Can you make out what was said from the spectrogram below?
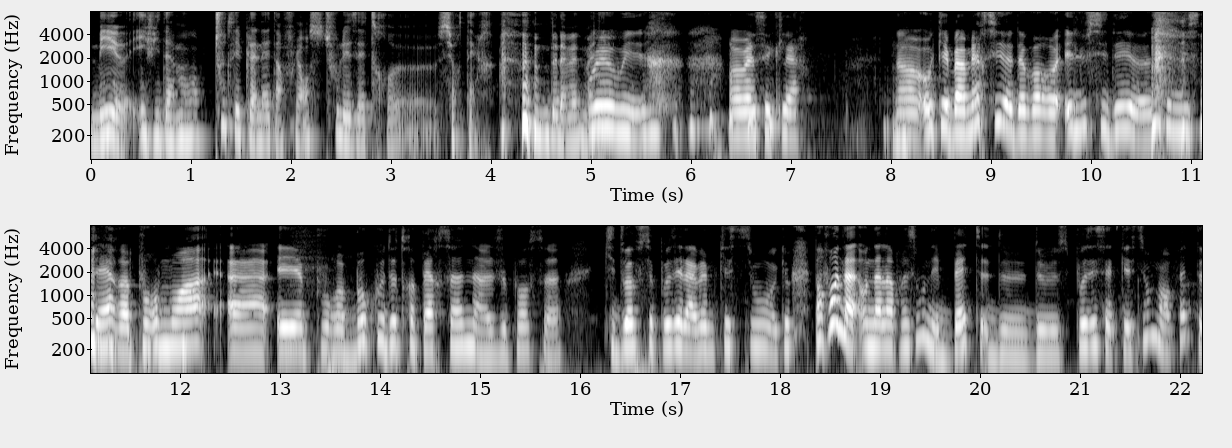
Mais évidemment, toutes les planètes influencent tous les êtres sur Terre de la même manière. Oui, oui. ouais, ouais c'est clair. Non, ok, bah merci euh, d'avoir euh, élucidé euh, ce mystère pour moi et pour beaucoup d'autres personnes, je pense, qui doivent se poser la même question. Que... Parfois, on a, on a l'impression qu'on est bête de, de, se poser cette question, mais en fait,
